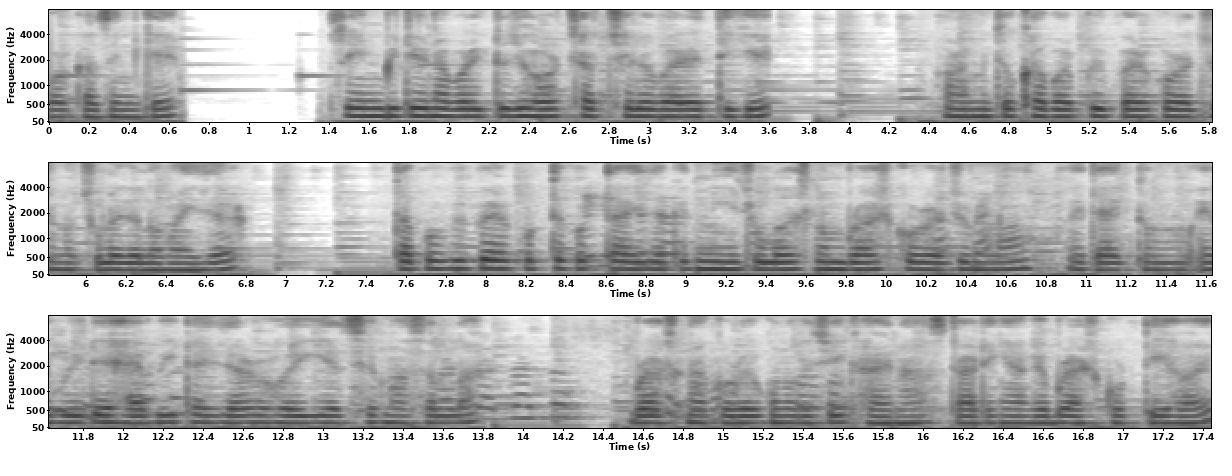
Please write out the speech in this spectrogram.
ওর কাজিনকে সো ইন বিটুইন আবার একটু ঝড় ছাড়ছিল বাইরের দিকে। আর আমি তো খাবার প্রিপেয়ার করার জন্য চলে গেলাম, আইজার। তারপর প্রিপেয়ার করতে করতে আইজাকে নিয়ে চলে আসলাম ব্রাশ করার জন্য। এটা একদম এভরিডে হ্যাবিট আইজার হয়ে গিয়েছে মাসাল্লাহ ব্রাশ না করে কোনো কিছুই খায় না। স্টার্টিং আগে ব্রাশ করতেই হয়।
